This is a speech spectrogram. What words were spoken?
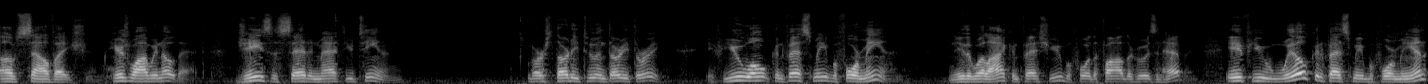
of salvation. Here's why we know that. Jesus said in Matthew 10, verse 32 and 33, If you won't confess me before men, neither will I confess you before the Father who is in heaven. If you will confess me before men,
